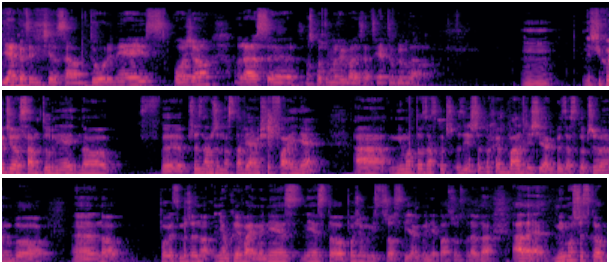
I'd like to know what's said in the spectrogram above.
jak ocenicie sam turniej, poziom oraz e, no, sportową rywalizację? Jak to wyglądało? Mm, Jeśli chodzi o sam turniej, no przyznam, że nastawiałem się fajnie, a mimo to zaskoczy- jeszcze trochę bardziej się jakby zaskoczyłem, bo e, no powiedzmy, że no nie ukrywajmy, nie jest, nie jest to poziom mistrzowski jakby nie patrząc, prawda? Ale mimo wszystko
